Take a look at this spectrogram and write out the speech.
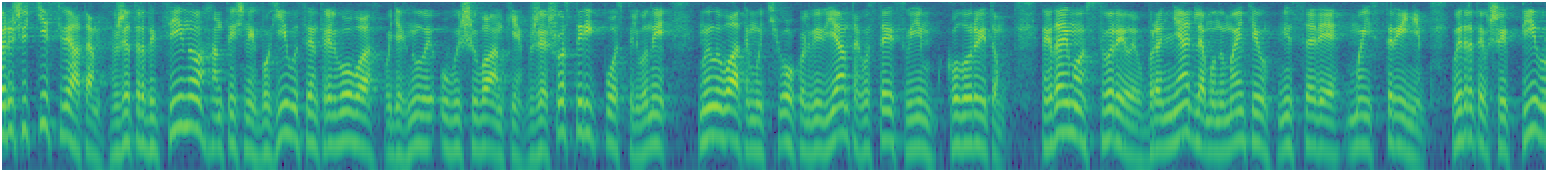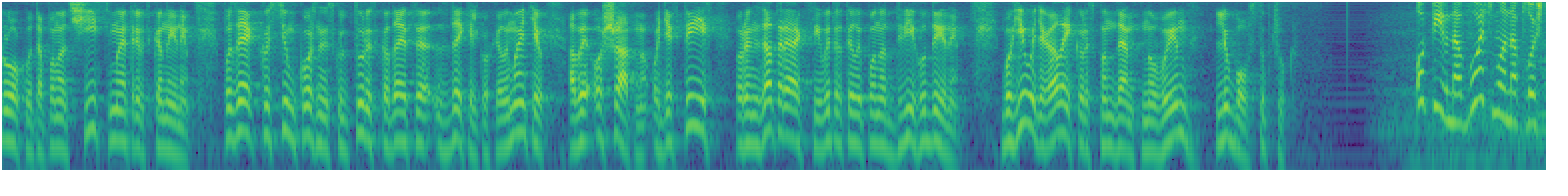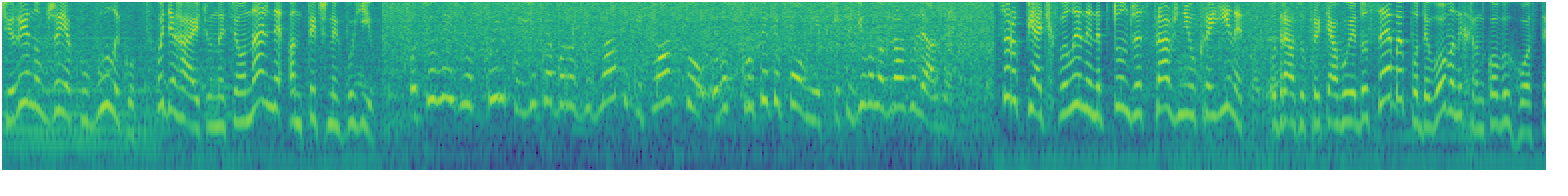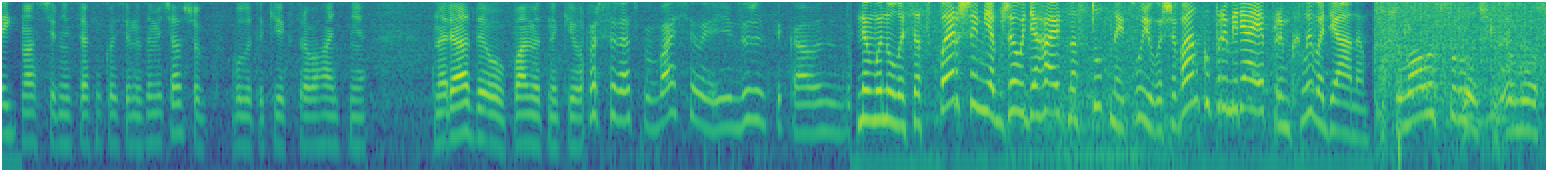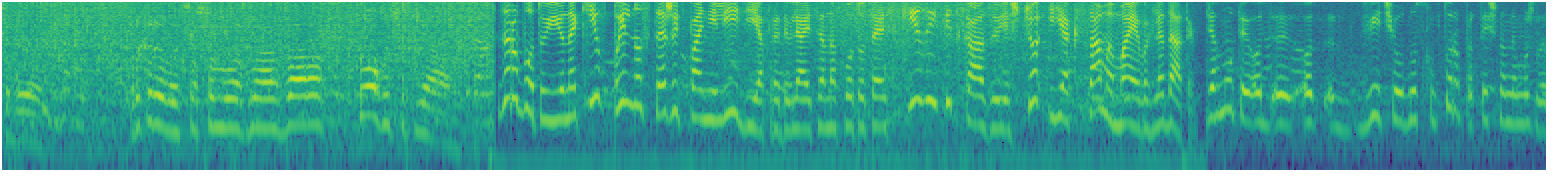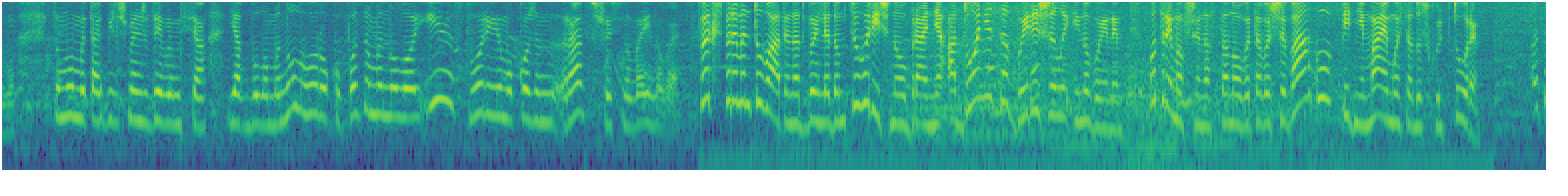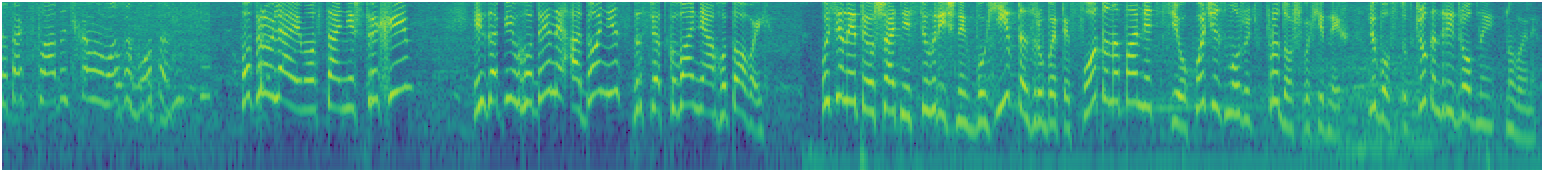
перечутті свята вже традиційно античних богів у центрі Львова одягнули у вишиванки. Вже шостий рік поспіль вони милуватимуть око львів'ян та гостей своїм колоритом. Нагадаємо, створили вбрання для монументів місцеві майстрині, витративши півроку та понад 6 метрів тканини. Поза як костюм кожної скульптури складається з декількох елементів, аби ошатно одягти їх, організатори акції витратили понад дві години. Богів одягала й кореспондент новин Любов Ступчук. О пів на восьму на площі ринок вже як у вулику одягають у національне античних богів. Оцю нижню шпильку її треба роз'єднати і пласту розкрутити повністю. Тоді вона зразу ляже. 45 хвилин Нептун вже справжній українець. Одразу притягує до себе подивованих ранкових гостей. У нас в Чернівцях якось я не замічав, щоб були такі екстравагантні наряди у пам'ятників. Перший раз побачили і дуже цікаво. Не вминулися з першим, як вже одягають наступний. Свою вишиванку приміряє примхлива Діана. Починали з сорочки, само собі. Прикрили все, що можна, зараз того чіпляємо. За роботою юнаків пильно стежить пані Лідія, придивляється на фото та ескізи і підказує, що і як саме має виглядати. Вдягнути е, двічі одну скульптуру практично неможливо. Тому ми так більш-менш дивимося, як було минулого року, позаминулого, і створюємо кожен раз щось нове і нове. Поекспериментувати над виглядом цьогорічного обрання Адоніса вирішили і новини. Отримавши настанови та вишиванку, піднімаємося до скульптури. Ось отак складочками може бути. Поправляємо останні штрихи, і за півгодини Адоніс до святкування готовий. Оцінити ошатність цьогорічних богів та зробити фото на пам'ять всі охочі зможуть впродовж вихідних. Любов Ступчук, Андрій Дробний. Новини.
